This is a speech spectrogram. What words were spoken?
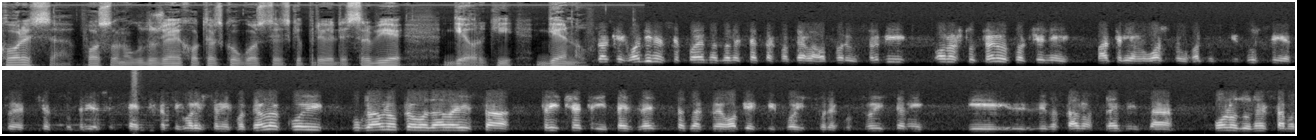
Horesa, poslovnog udruženja hotelsko-ugostiteljske privrede Srbije, Georgi Genov. Svake godine se po jedno do deseta hotela otvori u Srbiji. Ono što trenutno čini materijalnu osnovu hotelske industrije, to je 435 kategorištenih hotela koji uglavnom provodavaju sa 3, 4 i 5 zvezdica, dakle objekti koji su rekonstruisani i jednostavno spremni za ponudu ne samo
